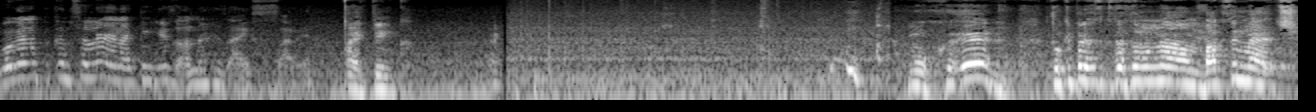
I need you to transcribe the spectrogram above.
We're gonna put concealer and I think use under his eyes. ¿sabe? I think. Mujer, tú aquí pareces que estás en una boxing match.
